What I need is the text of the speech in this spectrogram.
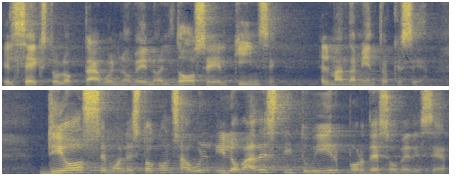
el sexto, el octavo, el noveno, el doce, el quince, el mandamiento que sea. Dios se molestó con Saúl y lo va a destituir por desobedecer.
